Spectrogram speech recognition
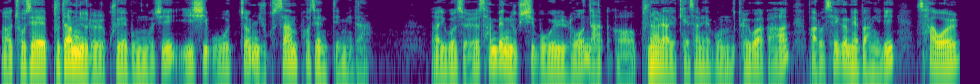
어, 조세 부담률을 구해본 것이 25.63%입니다. 아, 이것을 365일로 나, 어, 분할하여 계산해 본 결과가 바로 세금 해방일이 4월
